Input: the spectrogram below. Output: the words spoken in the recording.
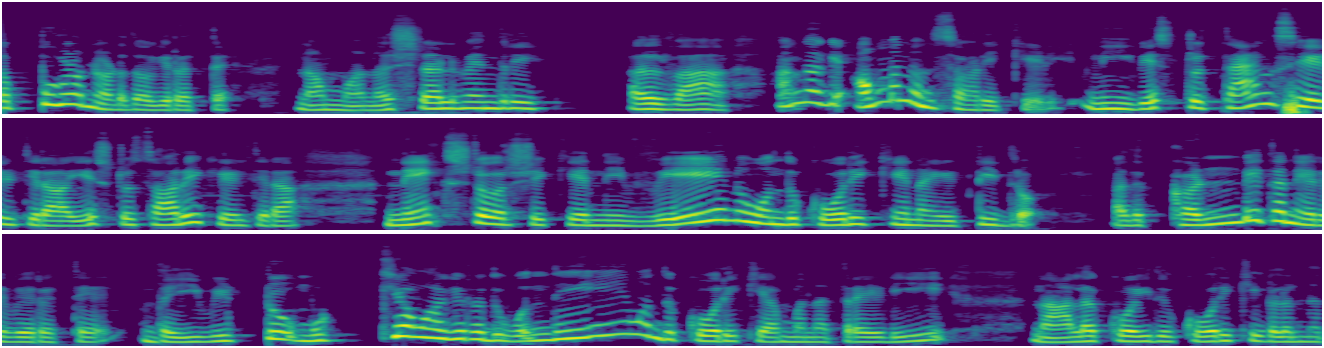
ತಪ್ಪುಗಳು ನಡೆದೋಗಿರುತ್ತೆ. ನಮ್ಮ ಮನುಷ್ಯರಲ್ವೇಂದ್ರಿ ಅಲ್ವಾ? ಹಂಗಾಗಿ ಅಮ್ಮನೊಂದು ಸಾರಿ ಕೇಳಿ. ನೀವೆಷ್ಟು ಥ್ಯಾಂಕ್ಸ್ ಹೇಳ್ತೀರಾ, ಎಷ್ಟು ಸಾರಿ ಕೇಳ್ತೀರಾ? ನೆಕ್ಸ್ಟ್ ವರ್ಷಕ್ಕೆ ನೀವೇನು ಒಂದು ಕೋರಿಕೆನ ಇಟ್ಟಿದ್ರೋ, ಅದು ಖಂಡಿತ ನೆರವೇರುತ್ತೆ. ದಯವಿಟ್ಟು ಮುಖ್ಯವಾಗಿರೋದು ಒಂದೇ ಒಂದು ಕೋರಿಕೆ ಅಮ್ಮನ ಹತ್ರ ಇಡಿ. ನಾಲ್ಕು, ಐದು ಕೋರಿಕೆಗಳನ್ನು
